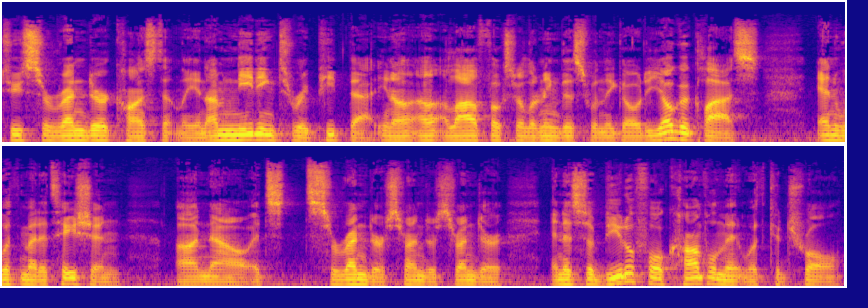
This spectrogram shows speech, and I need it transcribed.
To surrender constantly, and I'm needing to repeat that. You know, a, a lot of folks are learning this when they go to yoga class and with meditation. Uh, now it's surrender, surrender, surrender, and it's a beautiful complement with control.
